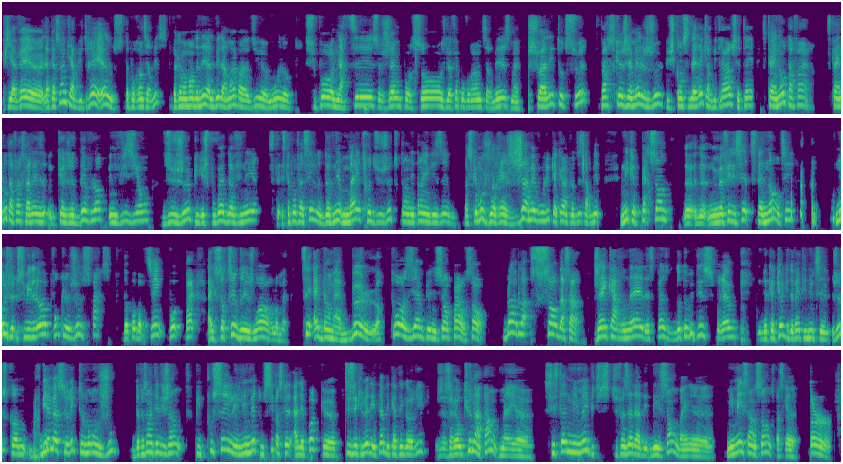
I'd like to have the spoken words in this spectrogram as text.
puis il y avait euh, la personne qui arbitrait, elle, c'était pour rendre service. Fait qu'à un moment donné, elle a levé la main et elle a dit euh, Moi, là, je suis pas une artiste, j'aime pas ça, je le fais pour vous rendre service, mais je suis allé tout de suite parce que j'aimais le jeu. Puis je considérais que l'arbitrage, c'était c'était une autre affaire. C'était une autre affaire. Il fallait que je développe une vision du jeu, puis que je pouvais devenir c'était pas facile de devenir maître du jeu tout en étant invisible. Parce que moi, j'aurais jamais voulu que quelqu'un applaudisse l'arbitre, ni que personne euh, ne, me félicite. C'était non, tu sais. moi, je suis là, faut que le jeu se fasse. De pas tiens, pour hey, sortir des joueurs, là, mais tu sais, être dans ma bulle, là. Troisième punition, pas au sort. Bla bla, sort de la salle j'incarnais l'espèce d'autorité suprême de quelqu'un qui devait être inutile. Juste comme bien m'assurer que tout le monde joue de façon intelligente, puis de pousser les limites aussi, parce que à l'époque, euh, si j'écrivais des thèmes, des catégories, j'avais aucune attente, mais euh, si c'était mimer, puis tu, faisais des, sons, ben euh, sans son, parce que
